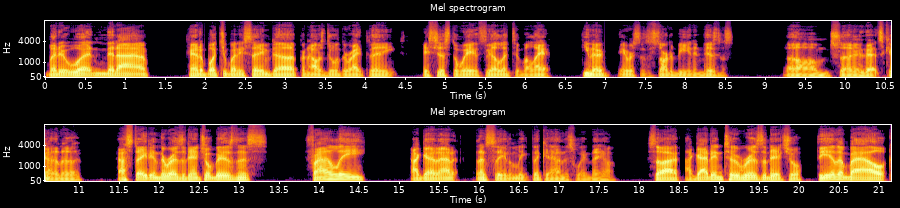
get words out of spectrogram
But it wasn't that I had a bunch of money saved up and I was doing the right thing. It's just the way it fell into my lap, you know, ever since I started being in business. Um, so that's kind of, I stayed in the residential business. Finally, I got out, let's see, let me think out this way now. So I, I got into residential. Then about,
